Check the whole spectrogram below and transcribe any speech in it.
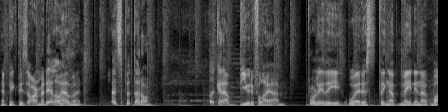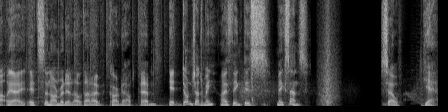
and pick this armadillo helmet. Let's put that on. Look at how beautiful I am. Probably the weirdest thing I've made in a well, yeah, it's an armadillo that I've carved out. Um, it, don't judge me. I think this makes sense. So, yeah,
